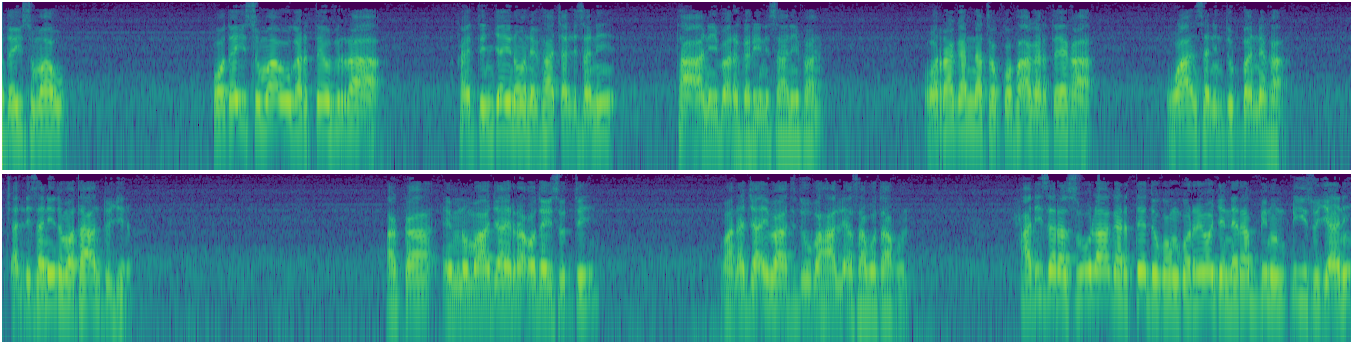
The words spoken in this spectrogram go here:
odeysumaawu odeysumaawu gartee ufirraa ka ittin jeynoomne faa callisanii taa'anii bar gariin isaaniifaan warra ganna tokko fa'a gartee waan san hin dubbanne ka cal'isaniituma taa'antu jira akka ibnu maajaa irra odeysutti waan ajaa'ibaati duuba haalli asaabotaa kun hadiisa rasuulaa gartee dogongorree yoo jenne rabbi nun dhiisu jedhani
